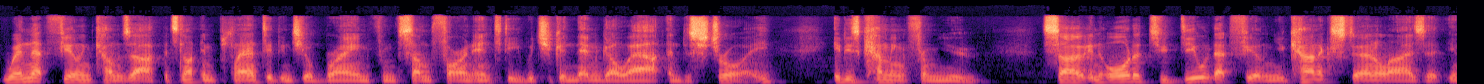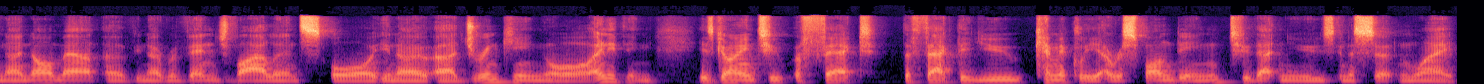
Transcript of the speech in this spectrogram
when that feeling comes up, it's not implanted into your brain from some foreign entity, which you can then go out and destroy. It is coming from you. So, in order to deal with that feeling, you can't externalize it. You know, no amount of you know revenge, violence, or you know uh, drinking or anything is going to affect the fact that you chemically are responding to that news in a certain way.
